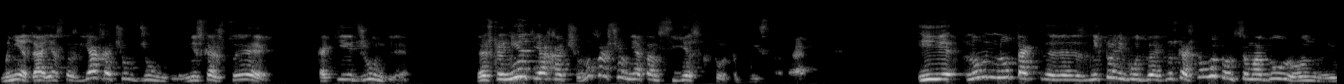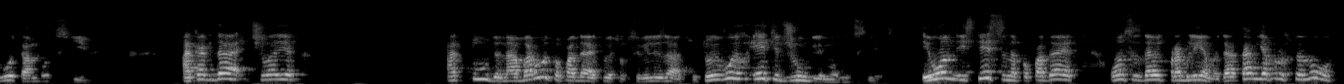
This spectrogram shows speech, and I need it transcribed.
мне, да, я скажу, я хочу в джунгли. Мне скажут, эй, какие джунгли? Я скажу, нет, я хочу. Ну хорошо, меня там съест кто-то быстро, да. И, ну, ну так, э, никто не будет говорить, ну скажет, ну вот он самодур, он его там вот съели. А когда человек оттуда, наоборот, попадает в эту цивилизацию, то его эти джунгли могут съесть. И он, естественно, попадает, он создает проблемы. Да? Там я просто, ну,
